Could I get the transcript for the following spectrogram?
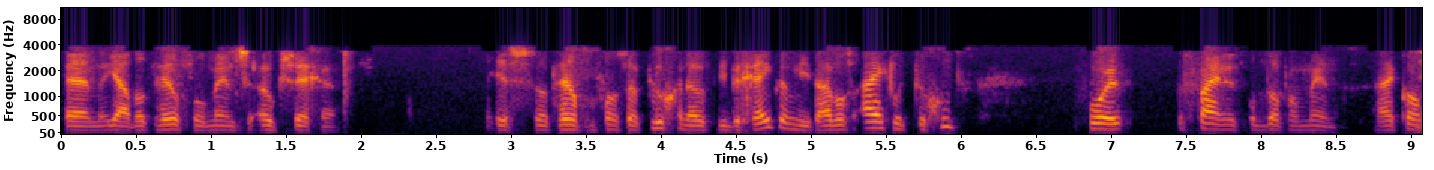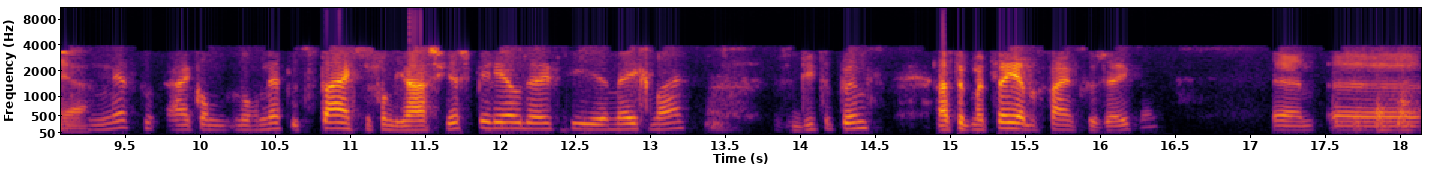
En ja, wat heel veel mensen ook zeggen... is dat heel veel van zijn ploeggenoten, die begrepen hem niet. Hij was eigenlijk te goed voor Feyenoord op dat moment. Hij kwam, Ja. net, hij kwam nog net het staartje van die HCS-periode heeft hij eh, meegemaakt. Dus een dieptepunt. Hij heeft ook maar twee jaar bij Feyenoord gezeten. En eh,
